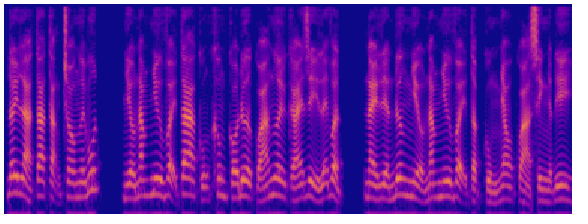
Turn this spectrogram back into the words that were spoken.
đây là ta tặng cho ngươi bút, nhiều năm như vậy ta cũng không có đưa quá ngươi cái gì lễ vật, này liền đương nhiều năm như vậy tập cùng nhau quả sinh nhật đi.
